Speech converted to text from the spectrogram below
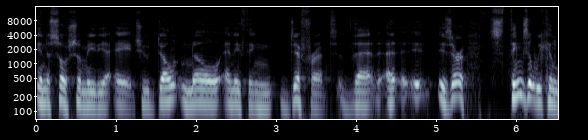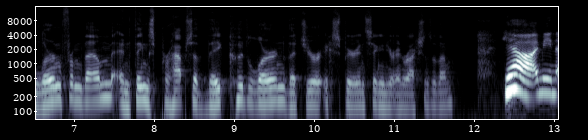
in a social media age who don't know anything different than uh, is there things that we can learn from them and things perhaps that they could learn that you're experiencing in your interactions with them yeah, I mean,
